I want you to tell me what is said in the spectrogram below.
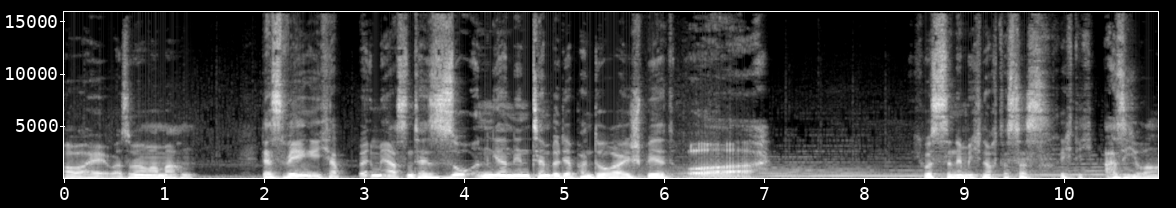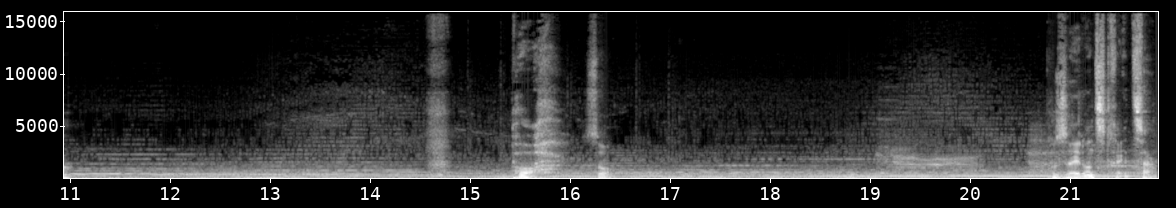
Aber hey, was wollen wir machen? Deswegen, ich habe im ersten Teil so ungern den Tempel der Pandora gespielt. Oh. Ich wusste nämlich noch, dass das richtig assi war. Boah, so. Poseidons Dreizack.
